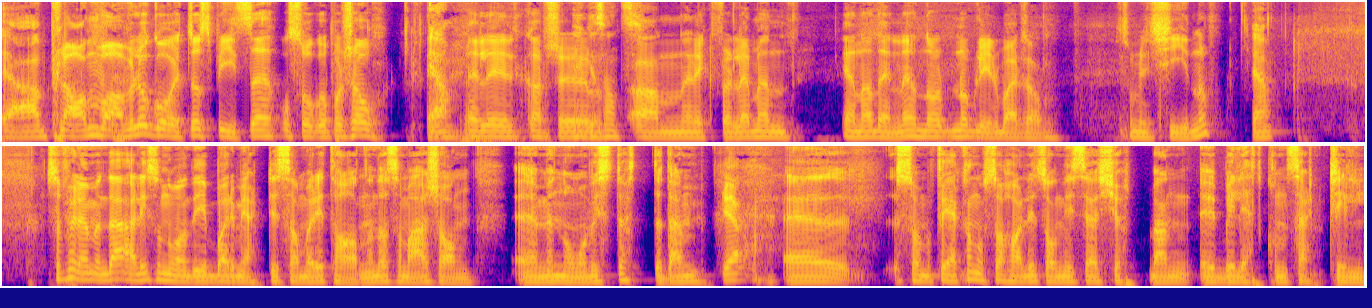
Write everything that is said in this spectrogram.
Ja, Planen var vel å gå ut og spise, og så gå på show. Ja. Eller kanskje annen rekkefølge, men en av delene. Nå, nå blir det bare sånn som en kino. Ja. Så føler jeg, men Det er liksom noen av de barmhjertige samaritanene da, som er sånn eh, Men nå må vi støtte dem. Ja. Eh, som, for jeg kan også ha litt sånn hvis jeg har kjøpt meg en eh, billettkonsert til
